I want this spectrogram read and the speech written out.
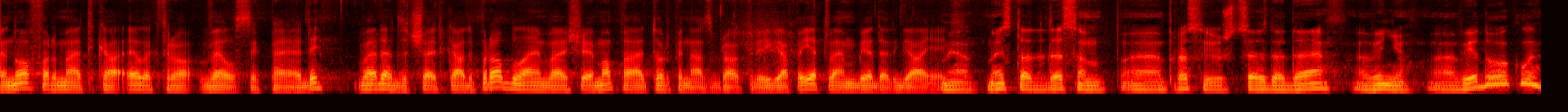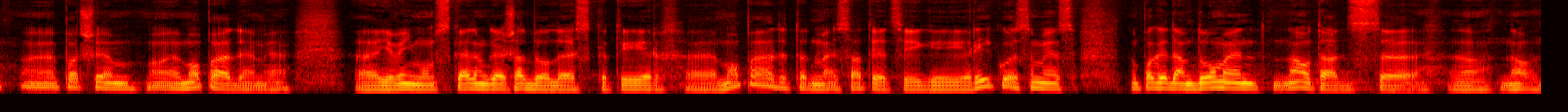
jo noformēti kā elektrovelosipēdi. Vai redzat šeit kādu problēmu, vai šie mopēdi turpinās braukt Rīgā pa ietvēm un biedēt gājējus? Mēs tad esam prasījuši CSDD viņu viedokli par šiem mopēdiem. Jā. Ja viņi mums skaidri un gaiši atbildēs, ka tie ir mopēdi, tad mēs attiecīgi rīkosimies. Nu, pagaidām domē nav tādas, nav,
